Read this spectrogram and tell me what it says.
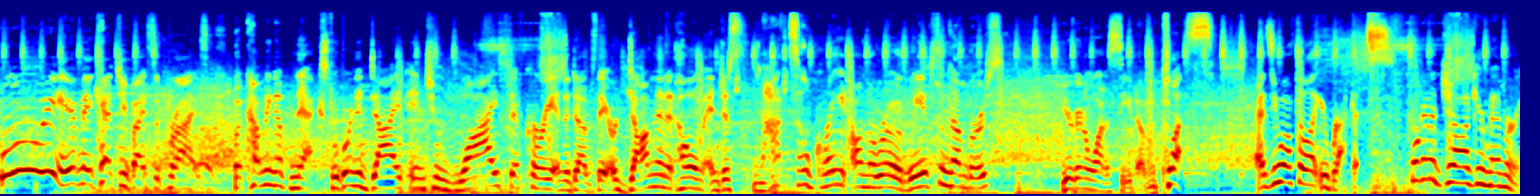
woo, it may catch you by surprise. But coming up next, we're going to dive into why Steph Curry and the Dubs, they are dominant at home and just not so great on the road. We have some numbers. You're going to want to see them. Plus, as you all fill out your brackets. We're going to jog your memory.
